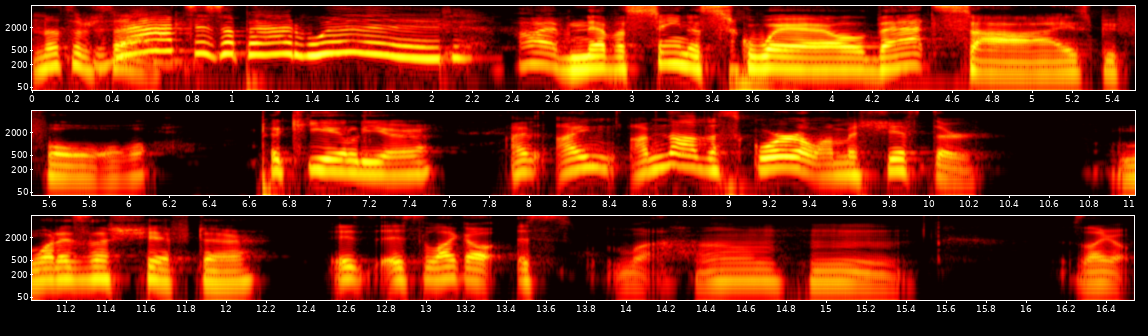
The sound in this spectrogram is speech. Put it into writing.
nuts or sack. is a bad word. I've never seen a squirrel that size before. Peculiar. I'm I'm I'm not a squirrel. I'm a shifter. What is a shifter? It's it's like a it's wha- um hmm. It's like a,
